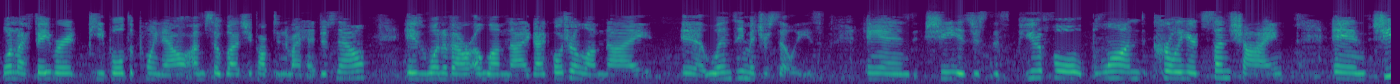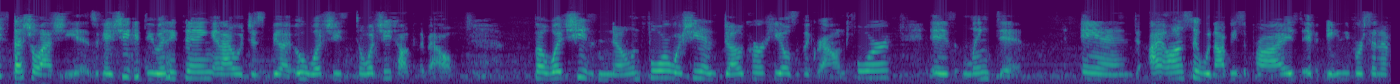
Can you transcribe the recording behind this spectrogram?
One of my favorite people to point out, I'm so glad she popped into my head just now, is one of our alumni, Guide Culture alumni, uh, Lindsay Mitrosilis. And she is just this beautiful, blonde, curly haired sunshine. And she's special as she is. Okay. She could do anything and I would just be like, oh, what's she, so what's she talking about? But what she's known for, what she has dug her heels in the ground for, is LinkedIn. And I honestly would not be surprised if 80% of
